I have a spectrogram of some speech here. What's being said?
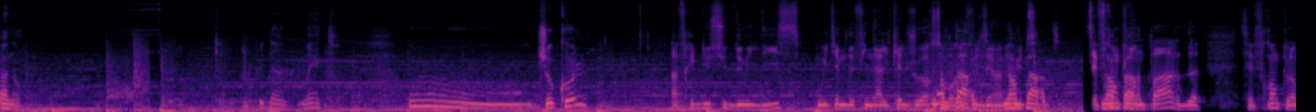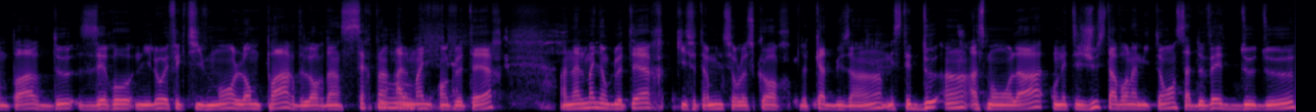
Ah non. Plus d'un mètre. Ouh. Joe Cole? Afrique du Sud 2010, huitième de finale. Quel joueur se voit refuser un but Lampard. C'est Frank Lampard. C'est Frank Lampard 2-0 Nilo. Effectivement, Lampard lors d'un certain. Allemagne-Angleterre. Un Allemagne-Angleterre qui se termine sur le score de 4 buts à 1. Mais c'était 2-1 à ce moment-là. On était juste avant la mi-temps. Ça devait être 2-2.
